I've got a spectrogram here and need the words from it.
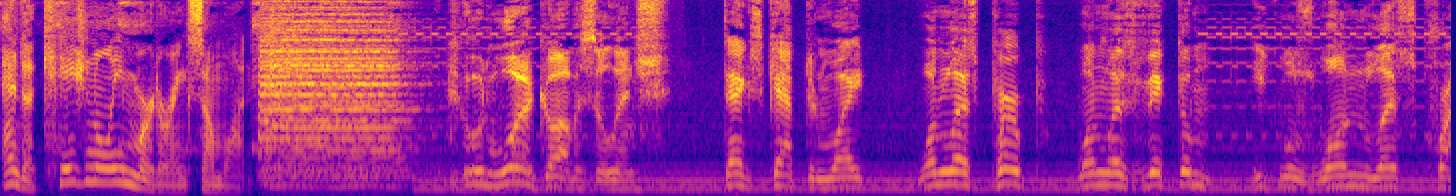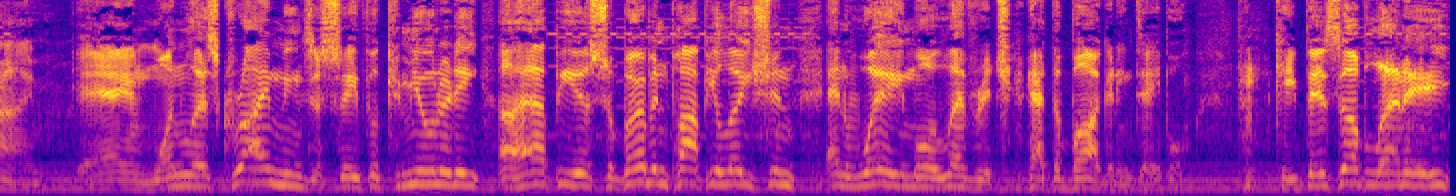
and occasionally murdering someone. Good work, Officer Lynch. Thanks, Captain White. One less perp, one less victim equals one less crime. And one less crime means a safer community, a happier suburban population, and way more leverage at the bargaining table. Keep this up, Lenny.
